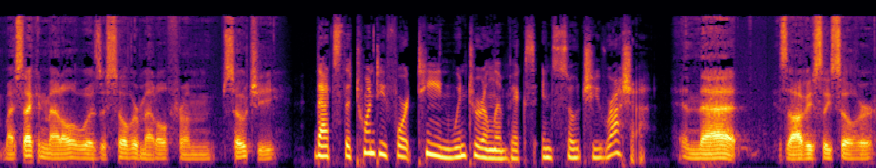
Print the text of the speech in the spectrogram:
My second medal was a silver medal from Sochi. That's the 2014 Winter Olympics in Sochi, Russia. And that is obviously silver,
